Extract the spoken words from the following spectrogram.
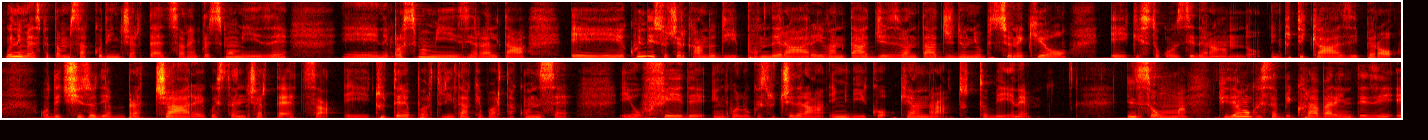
Quindi mi aspetta un sacco di incertezza nel prossimo mese e nei prossimi mesi in realtà e quindi sto cercando di ponderare i vantaggi e svantaggi di ogni opzione che ho e che sto considerando. In tutti i casi però ho deciso di abbracciare questa incertezza e tutte le opportunità che porta con sé e ho fede in quello che succederà e mi dico che andrà tutto bene. Insomma, chiudiamo questa piccola parentesi e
